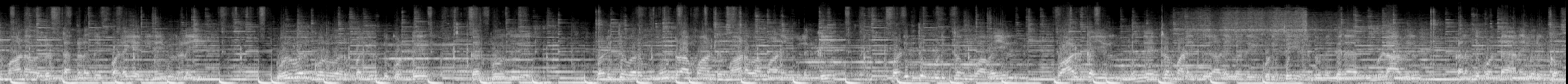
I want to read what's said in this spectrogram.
முன்னாள் மாணவர்கள் தங்களது பழைய நினைவுகளை ஒருவருக்கொருவர் பகிர்ந்து கொண்டு தற்போது படித்து வரும் மூன்றாம் ஆண்டு மாணவ மாணவிகளுக்கு படித்து முடிக்கும் வகையில் வாழ்க்கையில் முன்னேற்றம் அடைந்து அடைவது குறித்து எழுந்துள்ளனர் விழாவில் கலந்து கொண்ட அனைவருக்கும்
